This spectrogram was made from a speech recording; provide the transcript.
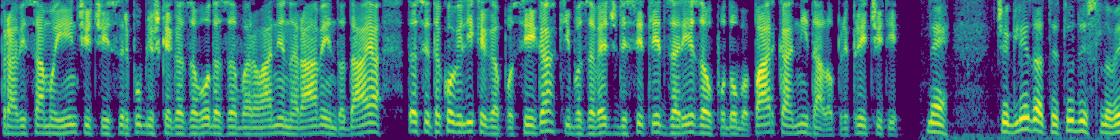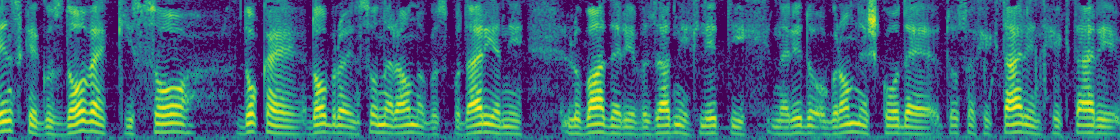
pravi samo Jenčič iz Republiškega zavoda za varovanje narave in dodaja, da se tako velikega posega, ki bo za več deset let zarezal podobo parka, ni dalo preprečiti. Ne, če gledate tudi slovenske gozdove, ki so dokaj dobro in so naravno gospodarjeni. Lubader je v zadnjih letih naredil ogromne škode, to so hektari in hektari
